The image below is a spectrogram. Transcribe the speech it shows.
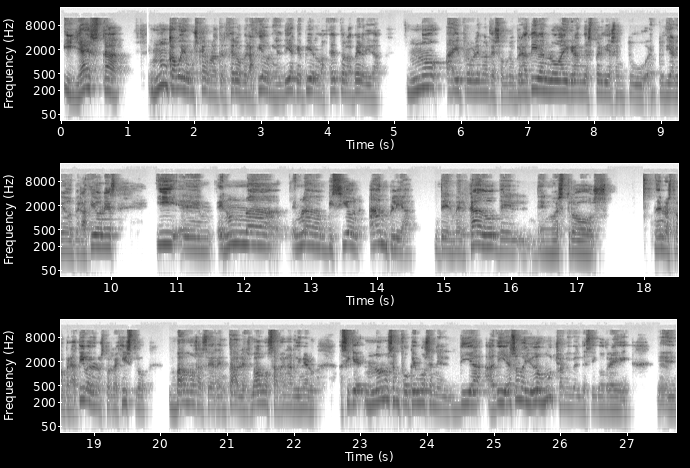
y ya está, nunca voy a buscar una tercera operación y el día que pierdo acepto la pérdida. No hay problemas de sobreoperativa, no hay grandes pérdidas en tu, en tu diario de operaciones y em, en, una, en una visión amplia del mercado, de nuestros de nuestra operativa, de nuestro registro, vamos a ser rentables, vamos a ganar dinero. Así que no nos enfoquemos en el día a día. Eso me ayudó mucho a nivel de psicotrading. Eh,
